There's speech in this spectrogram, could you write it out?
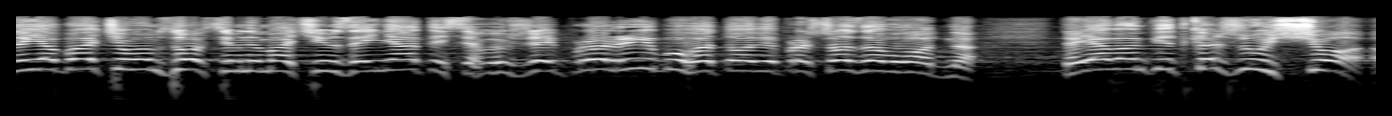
ну я бачу, вам зовсім нема чим зайнятися. Ви вже й про рибу готові, про що завгодно. Та я вам підкажу, що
